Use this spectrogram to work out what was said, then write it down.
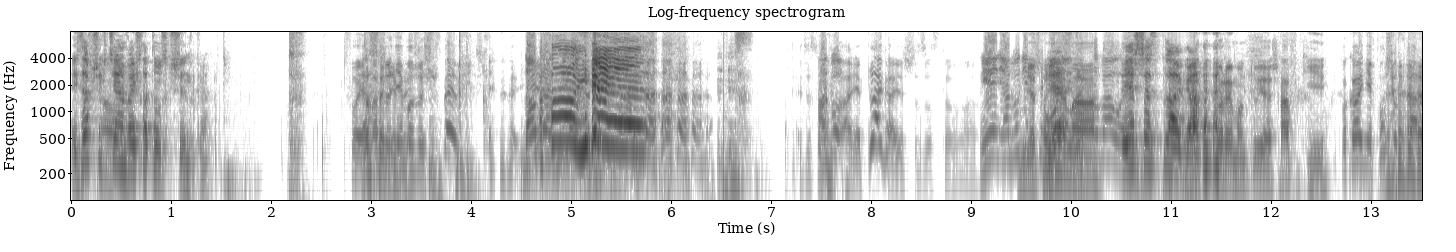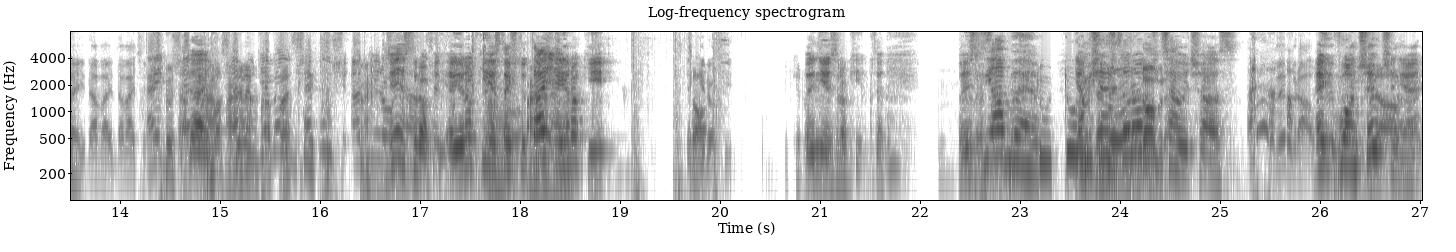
Ej, zawsze No. chciałem wejść na tą skrzynkę. Twoje To co marzenie nie może się spełnić. Dobra, O, Admiros, jest! To Albo- A nie, plaga jeszcze został. A. Nie, albo nie, Nie, nie to nie ma. Jeszcze jest plaga. Ja tu remontuję szafki. Spokojnie, poszedł dalej, dawaj, dawajcie. Ej, Cześć. przepuść, Masz tyle diabeł, profesji? przepuść. Gdzie jest Roki? przepuść Ej, Roki, jesteś tutaj? Ej, Roki. Co? Jaki Roki? To nie jest Roki? Kto- To jest diabeł! Ja myślałem, że to Roki Dobra. cały czas. Wybrał. Ej, wybrał. włączył czy nie?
